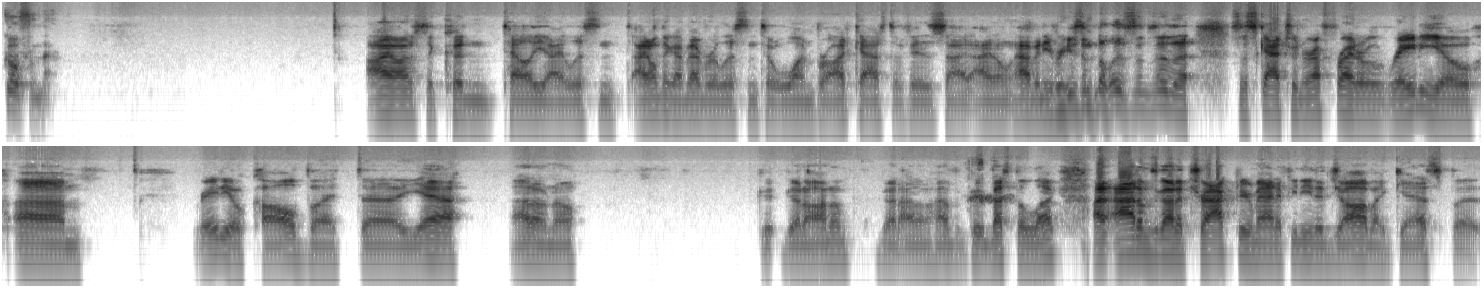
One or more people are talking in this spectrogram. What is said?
go from there. I honestly couldn't tell you. I listened. I don't think I've ever listened to one broadcast of his. I, I don't have any reason to listen to the Saskatchewan Rough Rider radio um, radio call, but uh, yeah, I don't know. Good, good on him. Good. I don't have a good. Best of luck. I, Adam's got a tractor, man. If you need a job, I guess, but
